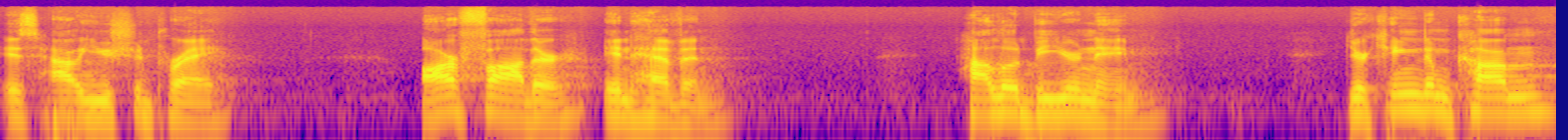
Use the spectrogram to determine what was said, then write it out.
is how you should pray Our Father in heaven hallowed be your name. Your kingdom come,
